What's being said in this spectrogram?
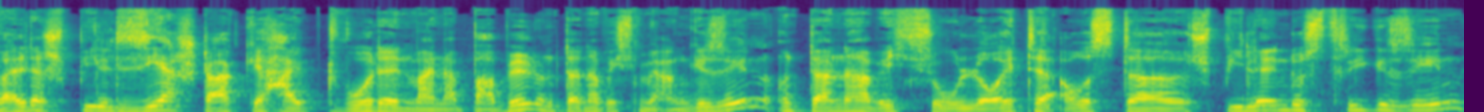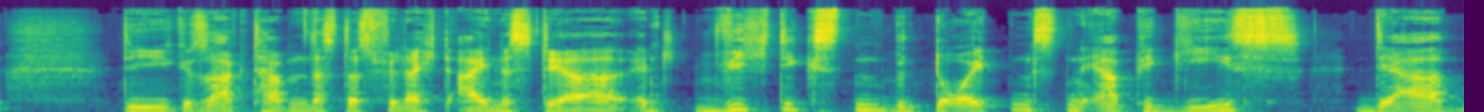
weil das Spiel sehr stark gehypt wurde in meiner Bubble und dann habe ich es mir angesehen und dann habe ich so Leute aus der Spieleindustrie gesehen, die gesagt haben, dass das vielleicht eines der wichtigsten, bedeutendsten RPGs der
